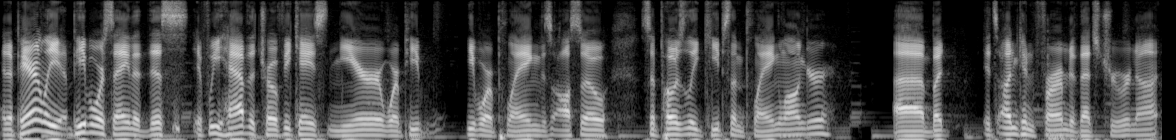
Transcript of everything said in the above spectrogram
And apparently, people were saying that this, if we have the trophy case near where people people are playing, this also supposedly keeps them playing longer. Uh, but it's unconfirmed if that's true or not.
